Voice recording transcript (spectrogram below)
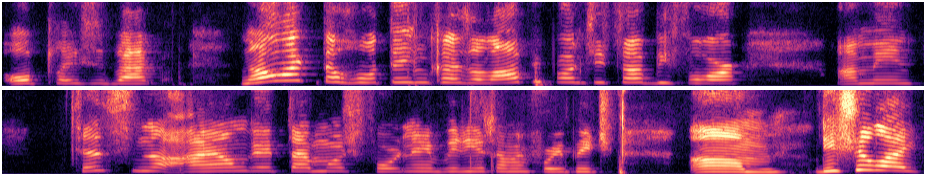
old places back. Not like the whole thing, because a lot of people on TikTok before. I mean, since no, I don't get that much Fortnite videos on my free page, um, they should like,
